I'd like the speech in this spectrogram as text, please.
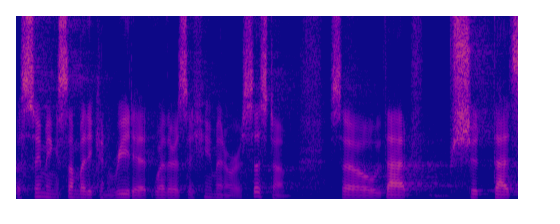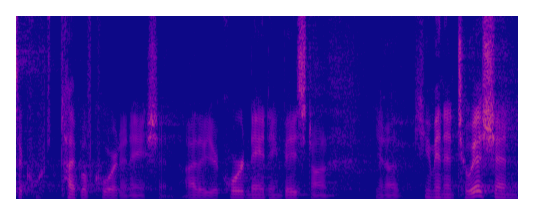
assuming somebody can read it, whether it's a human or a system. So that should, that's a type of coordination. Either you're coordinating based on, you know, human intuition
